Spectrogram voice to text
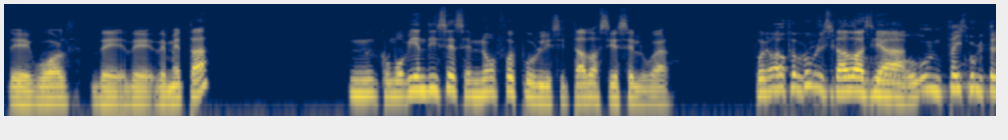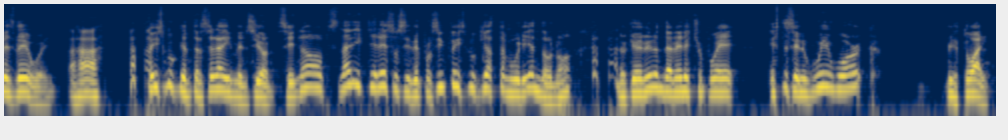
de World de, de, Meta. Mm, como bien dices, no fue publicitado hacia ese lugar. Fue, no, fue publicitado, hacia un Facebook 3D, güey. Ajá. Facebook en tercera dimensión. Si no, pues nadie quiere eso. Si de por sí Facebook ya está muriendo, ¿no? Lo que debieron de haber hecho fue, este es el WeWork virtual.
